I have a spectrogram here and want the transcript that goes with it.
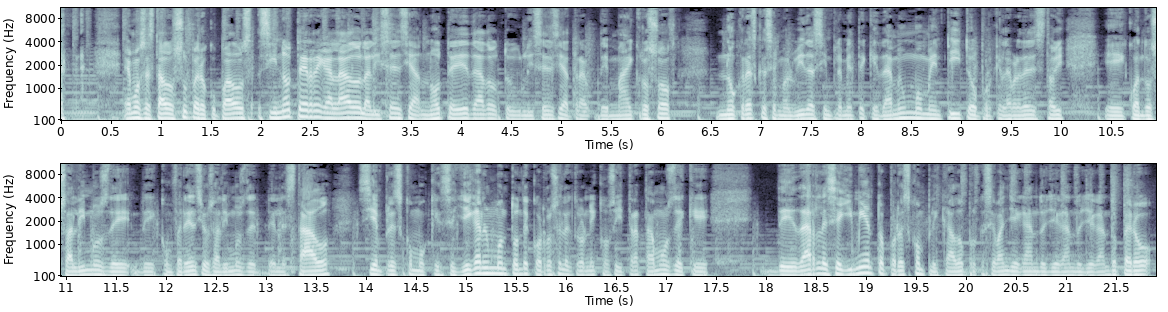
Hemos estado súper ocupados. Si no te he regalado la licencia, no te he dado tu licencia de Microsoft, no creas que se me olvida, simplemente que dame un momentito, porque la verdad estoy, eh, cuando salimos de, de conferencia o salimos del estado, siempre es como que se llegan un montón de correos electrónicos y tratamos de que, de darle seguimiento, pero es complicado porque se van llegando, llegando, llegando. Pero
